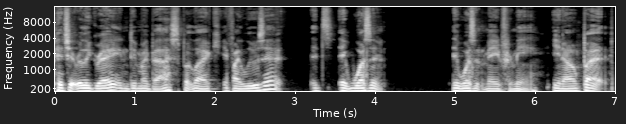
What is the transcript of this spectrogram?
pitch it really great and do my best. But like if I lose it, it's it wasn't it wasn't made for me, you know. But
